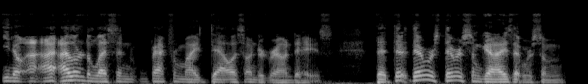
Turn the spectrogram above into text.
you know, I, I learned a lesson back from my Dallas underground days that there, there were there were some guys that were some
